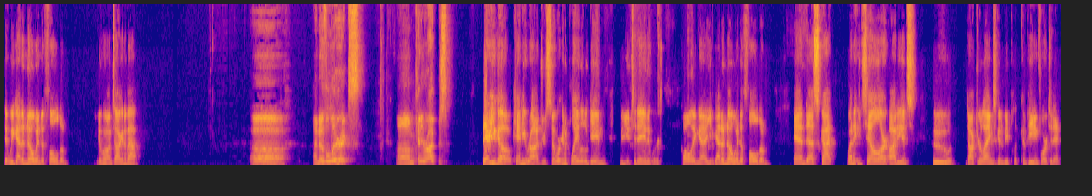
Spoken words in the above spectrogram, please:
that we got to know when to fold them. You know who I'm talking about? Oh, I know the lyrics. Um, Kenny Rogers. There you go, Kenny Rogers. So we're going to play a little game with you today that we're calling uh, "You Got to Know When to Fold Them." And uh, Scott, why don't you tell our audience who Dr. Lang is going to be p- competing for today?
